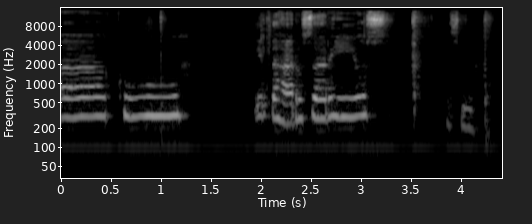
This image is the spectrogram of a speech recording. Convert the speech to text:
Aku kita harus serius. Bismillah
